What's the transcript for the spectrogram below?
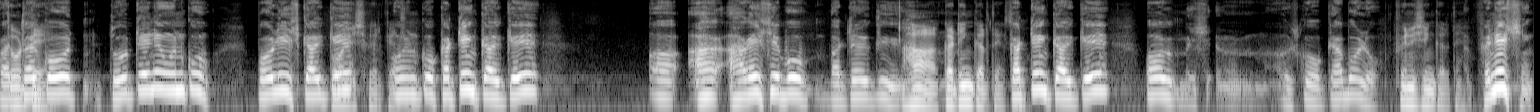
पत्थर को तोड़ते नहीं उनको पॉलिश करके करके, अच्छा। उनको कटिंग करके आगे से वो पत्थर की हाँ कटिंग करते हैं कटिंग करके और उसको क्या बोलो? फिनिशिंग करते हैं। फिनिशिंग।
